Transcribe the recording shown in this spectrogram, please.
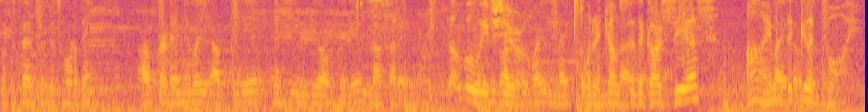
सब्सक्राइब करके छोड़ दें। आपका डैनी भाई आपके लिए ऐसी वीडियो आपके लिए लाता रहेगा। Don't believe Shiro. तो When it comes to the Garcias, I'm the good boy.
